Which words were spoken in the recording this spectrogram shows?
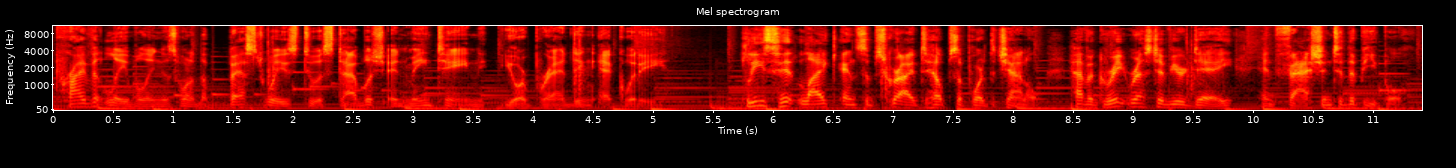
Private labeling is one of the best ways to establish and maintain your branding equity. Please hit like and subscribe to help support the channel. Have a great rest of your day and fashion to the people.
